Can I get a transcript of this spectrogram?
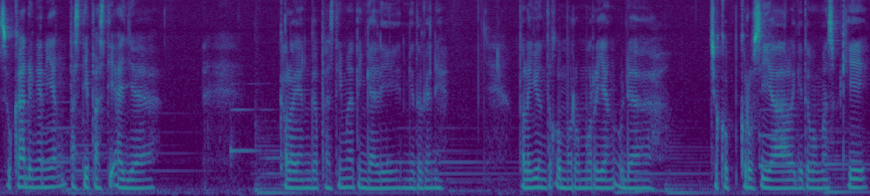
Suka dengan yang pasti-pasti aja. Kalau yang gak pasti mah tinggalin gitu kan ya. Apalagi untuk umur-umur yang udah cukup krusial gitu memasuki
